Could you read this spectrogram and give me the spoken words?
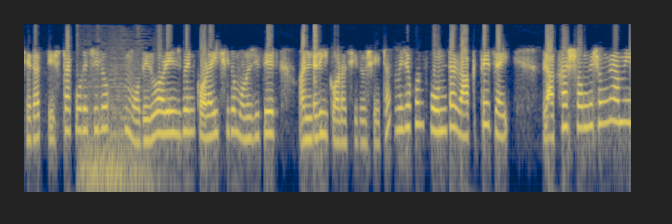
সেরার চেষ্টা করেছিল। মদেরও অ্যারেঞ্জমেন্ট করাই ছিল, মনোজিতের আন্ডারেই করা ছিল সেটা। আমি যখন ফোনটা রাখতে চাই, রাখার সঙ্গে সঙ্গে আমি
